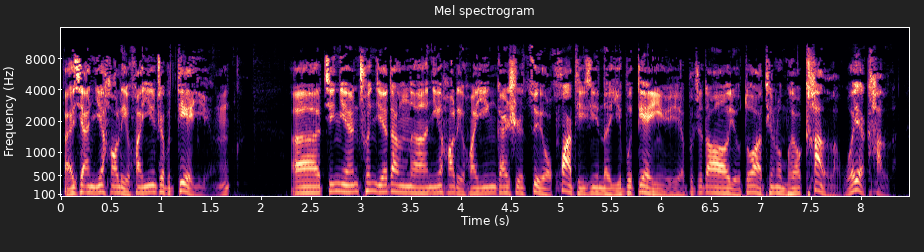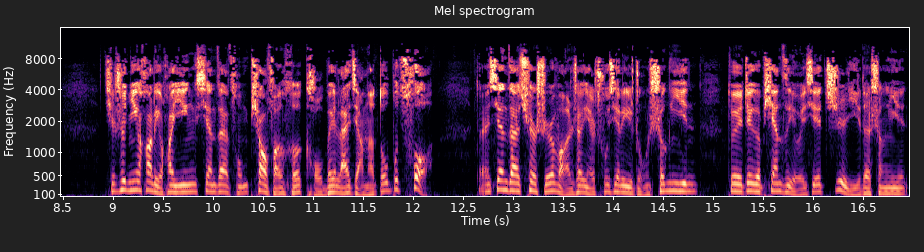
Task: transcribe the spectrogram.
摆一下你好李焕英这部电影。呃，今年春节档呢，《你好，李焕英》应该是最有话题性的一部电影，也不知道有多少听众朋友看了，我也看了。其实，《你好，李焕英》现在从票房和口碑来讲呢都不错，但是现在确实网上也出现了一种声音，对这个片子有一些质疑的声音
